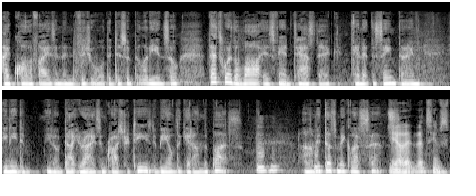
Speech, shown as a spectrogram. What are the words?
I qualify as an individual with a disability. And so that's where the law is fantastic. And at the same time, you need to, you know, dot your I's and cross your T's to be able to get on the bus. Mm-hmm. Um, it doesn't make a lot of sense. Yeah, that, that seems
